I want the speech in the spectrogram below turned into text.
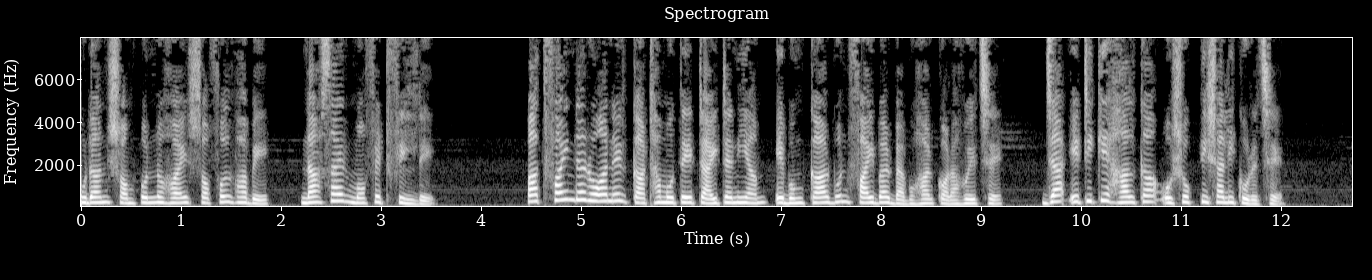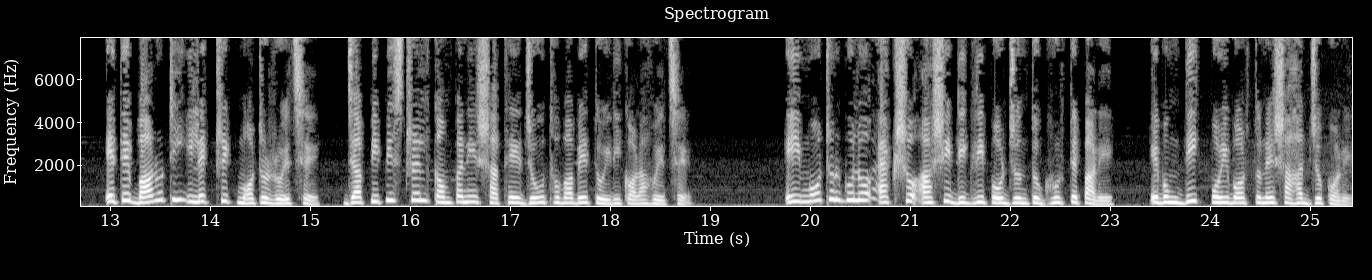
উড়ান সম্পন্ন হয় সফলভাবে নাসায়ের মফেট ফিল্ডে। পাথফাইন্ডার ওয়ানের কাঠামোতে টাইটানিয়াম এবং কার্বন ফাইবার ব্যবহার করা হয়েছে, যা এটিকে হালকা ও শক্তিশালী করেছে। এতে বারোটি ইলেকট্রিক মোটর রয়েছে যা পিপিস্ট্রেল কোম্পানির সাথে যৌথভাবে তৈরি করা হয়েছে। এই মোটরগুলো একশো আশি ডিগ্রি পর্যন্ত ঘুরতে পারে এবং দিক পরিবর্তনে সাহায্য করে।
